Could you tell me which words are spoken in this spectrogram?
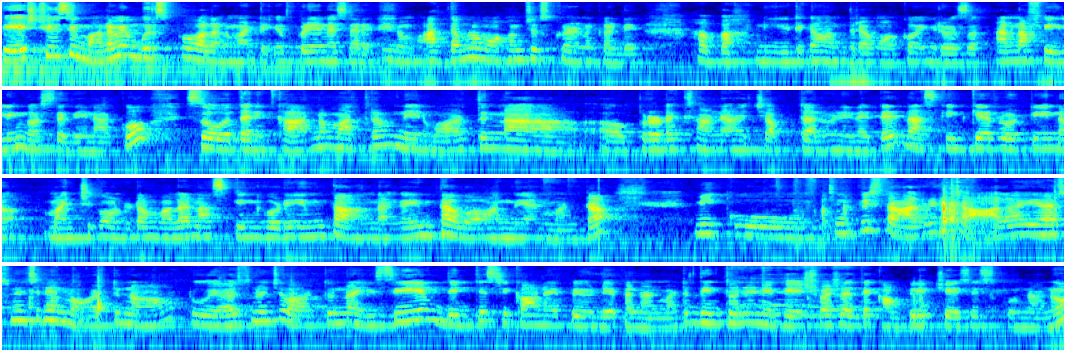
ఫేస్ చూసి మనమే మురిసిపోవాలన్నమాట ఎప్పుడైనా సరే. నేను అద్దంలో మొహం చూసుకున్నాను అనుకోండి. అబ్బా నీట్గా ఉందిరా మొఖం ఈరోజు అన్న ఫీలింగ్ వస్తుంది నాకు. సో దానికి కారణం మాత్రం నేను వాడుతున్న ప్రొడక్ట్స్ అని చెప్తాను. నేనైతే నా స్కిన్ కేర్ రొటీన్ మంచిగా ఉండటం వల్ల నా స్కిన్ కూడా ఇంత అందంగా ఇంత బాగుంది అనమాట మీకు చూపిస్తే. ఆల్రెడీ చాలా ఇయర్స్ నుంచి నేను వాడుతున్నా. టూ ఇయర్స్ నుంచి వాడుతున్నా. ఈ సేమ్ దీనికి స్టికాన్ అయిపోయి ఉండే పని అనమాట దీంతో నేను ఫేస్ వాష్ అయితే కంప్లీట్ చేసేసుకున్నాను.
